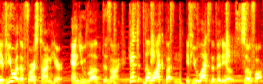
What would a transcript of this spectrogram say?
If you are the first time here and you love design, hit the like button if you like the video so far.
